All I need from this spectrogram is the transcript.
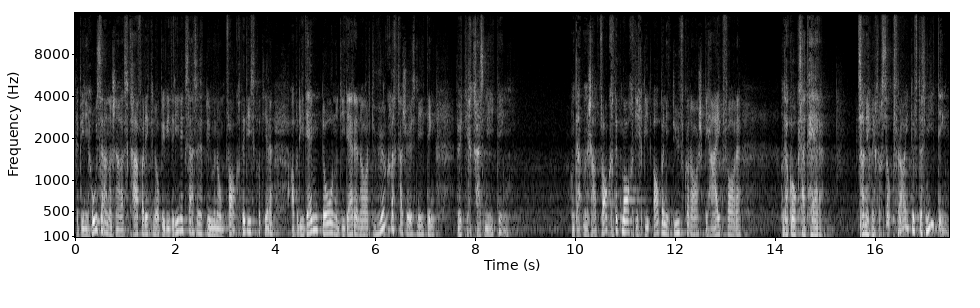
Dann bin ich raus, noch schnell ein Kaffee genommen, bin wieder reingesessen, dann wir noch um Fakten diskutieren. Aber in dem Ton und in dieser Art wirklich kein schönes Meeting, wollte ich kein Meeting. Und dann hat man schnell die Fakten gemacht, ich bin ab in die Tiefgarage, bin heimgefahren und habe Gott gesagt, Herr, jetzt habe ich mich doch so gefreut auf das Meeting.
